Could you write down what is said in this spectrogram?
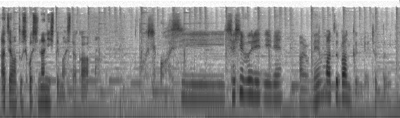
あーちゃんは年越し何してましたか？年越し久しぶりにねあの年末番組をちょっと見てて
